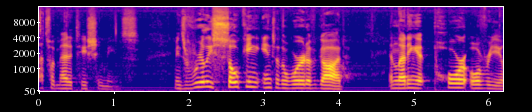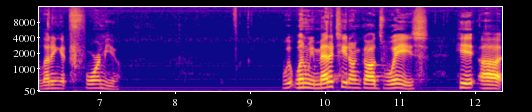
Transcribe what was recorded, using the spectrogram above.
That's what meditation means. It means really soaking into the word of God and letting it pour over you, letting it form you. When we meditate on God's ways, uh,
